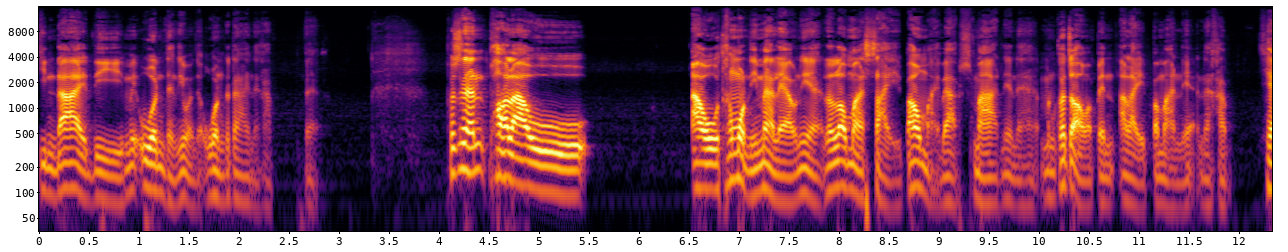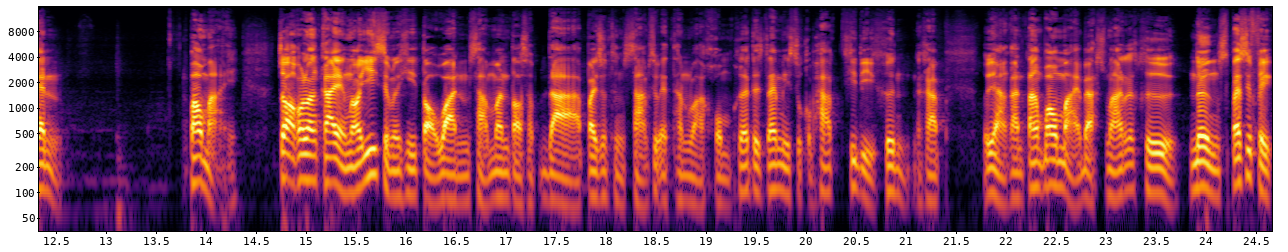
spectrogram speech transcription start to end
กินได้ดีไม่อ้วนแต่ที่มันจะอ้วนก็ได้นะครับนะเพราะฉะนั้นพอเรา เอาทั้งหมดนี้มาแล้วเนี่ยแล้วเรามาใส่เป้าหมายแบบ SMART เนี่ยนะฮะมันก็จะออกมาเป็นอะไรประมาณนี้นะครับ เช่น เป้าหมายจะออกกำลังกายอย่างน้อย 20 นาทีต่อวัน 3 วันต่อสัปดาห์ ไปจนถึง 31 ธันวาคม เพื่อจะได้มีสุขภาพที่ดีขึ้นนะครับ ตัวอย่างการตั้งเป้าหมายแบบ smart ก็คือ 1. specific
